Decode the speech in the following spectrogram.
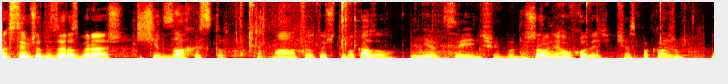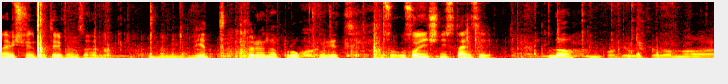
Максим, що ти зараз збираєш? Щит захисту. А, це те, що ти показував? Ні, це інший буде. Що в нього входить? Зараз покажемо. Навіщо він потрібен взагалі? Від перенапруг, від. У- У сонячній станції? Да. Подивитися там на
